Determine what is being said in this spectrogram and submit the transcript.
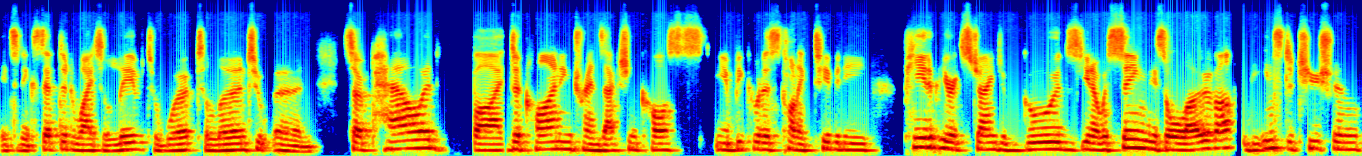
It's an accepted way to live, to work, to learn, to earn. So, powered by declining transaction costs, ubiquitous connectivity, peer to peer exchange of goods. You know, we're seeing this all over. The institution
